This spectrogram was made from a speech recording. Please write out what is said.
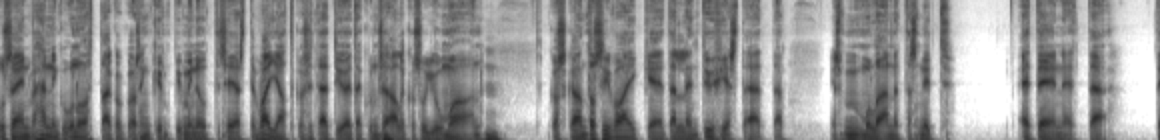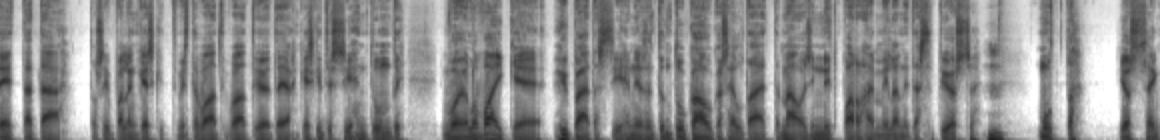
Usein vähän niin kuin unohtaa koko sen 10 minuuttisen ja sitten vain jatko sitä työtä, kun se mm. alkoi sujumaan. Mm. Koska on tosi vaikea tälleen tyhjästä, että – jos mulle annettaisiin nyt eteen, että teet tätä tosi paljon keskittymistä vaativaa työtä ja keskity siihen tunti, niin voi olla vaikea hypätä siihen ja se tuntuu kaukaiselta, että mä olisin nyt parhaimmillani tässä työssä. Hmm. Mutta jos, sen,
